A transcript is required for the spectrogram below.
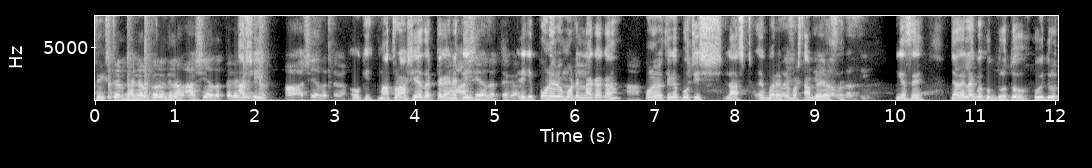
ফিক্সড এন্ড ফাইনাল করে দিলাম আশি হাজার টাকা আশি? 80? হ্যাঁ আশি হাজার টাকা। ওকে মাত্র আশি হাজার টাকায় নাকি? আশি হাজার টাকা। এটা কি পনেরো মডেল না কাকা? হ্যাঁ। পনেরো থেকে পঁচিশ লাস্ট একবারে পেপার আপডেট আছে। ঠিক আছে? যাদের লাগবে খুব দ্রুত খুবই দ্রুত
